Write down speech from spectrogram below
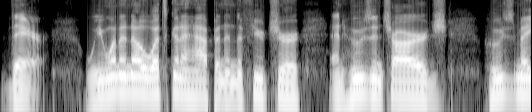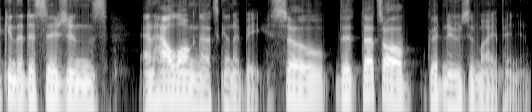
there. We want to know what's going to happen in the future and who's in charge, who's making the decisions, and how long that's going to be. So th- that's all good news, in my opinion.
